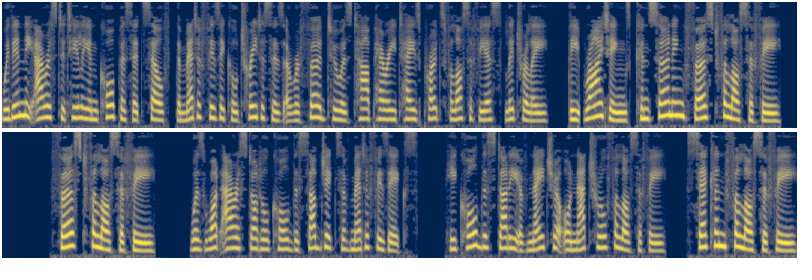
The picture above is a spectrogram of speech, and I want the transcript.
Within the Aristotelian corpus itself, the metaphysical treatises are referred to as ta peri tes protes philosophias literally, the writings concerning first philosophy. First philosophy was what Aristotle called the subjects of metaphysics. He called the study of nature or natural philosophy, second philosophy,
